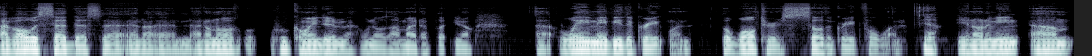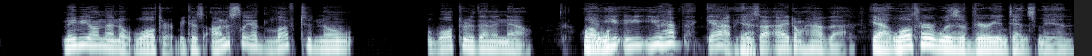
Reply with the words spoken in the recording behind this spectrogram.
I've always said this, uh, and I- and I don't know if, who coined him. Who knows? I might have, but you know, uh, Wayne may be the great one, but Walter is so the grateful one. Yeah. You know what I mean? Um, maybe on that note, Walter, because honestly, I'd love to know Walter then and now. Well, you, you, you have that gap Yeah. because I, I don't have that. yeah, Walter was a very intense man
